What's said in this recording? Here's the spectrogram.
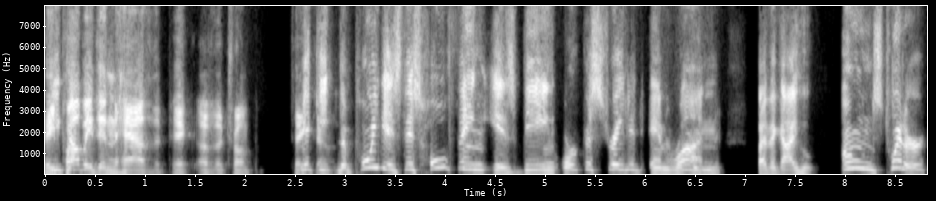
He you got- probably didn't have the pick of the Trump takedown. Mickey, the point is this whole thing is being orchestrated and run by the guy who owns Twitter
